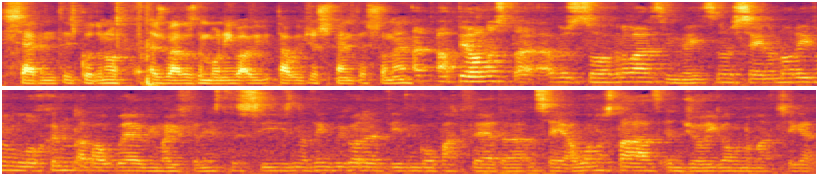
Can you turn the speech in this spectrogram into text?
seventh is good enough as well as the money that, we, that we've just spent this summer? I, I'll be honest, I, I was talking about it to mates and I was saying I'm not even looking about where we might finish this season. I think we've got to even go back further and say I want to start enjoy going to match again.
